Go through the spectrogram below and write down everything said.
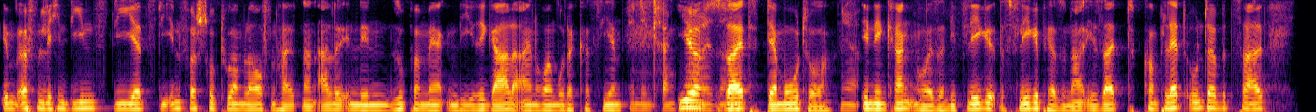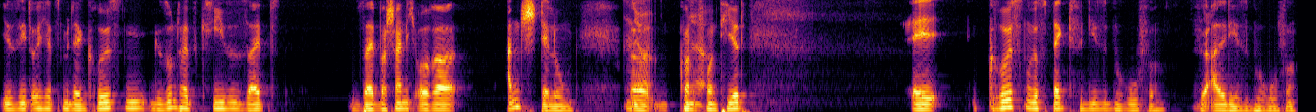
im öffentlichen Dienst, die jetzt die Infrastruktur am Laufen halten, an alle in den Supermärkten, die Regale einräumen oder kassieren. In den Ihr Krankenhäusern. seid der Motor Ja. in den Krankenhäusern, die Pflege, das Pflegepersonal. Ihr seid komplett unterbezahlt. Ihr seht euch jetzt mit der größten Gesundheitskrise seit, seit wahrscheinlich eurer Anstellung äh, Ja, konfrontiert. Ey, größten Respekt für diese Berufe, für all diese Berufe.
